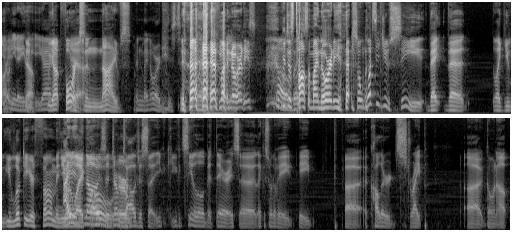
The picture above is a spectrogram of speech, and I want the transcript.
you don't need anything. Yeah, You got we got forks Yeah. and knives and minorities. and minorities. No, we just but- toss a minority. so what did you see that that like you you looked at your thumb and you I were like know. oh it was a or- dermatologist. Uh, you could, you could see it a little bit there. It's a like a sort of a a uh, a colored stripe uh, going up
